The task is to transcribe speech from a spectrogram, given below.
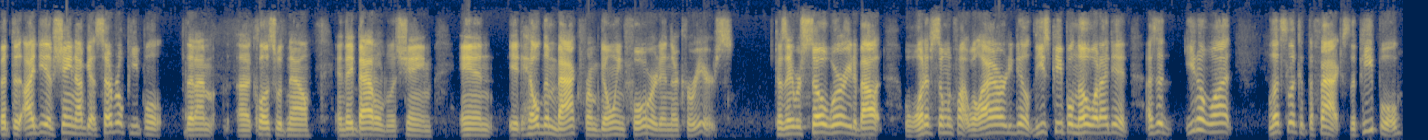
But the idea of shame, I've got several people that I'm uh, close with now, and they battled with shame, and it held them back from going forward in their careers because they were so worried about well, what if someone find well i already did these people know what i did i said you know what let's look at the facts the people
